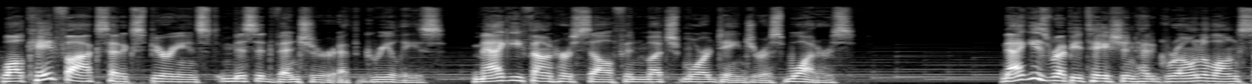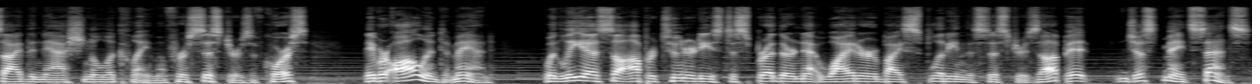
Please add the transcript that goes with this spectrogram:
While Kate Fox had experienced misadventure at the Greeleys, Maggie found herself in much more dangerous waters. Maggie's reputation had grown alongside the national acclaim of her sisters, of course. They were all in demand. When Leah saw opportunities to spread their net wider by splitting the sisters up, it just made sense.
